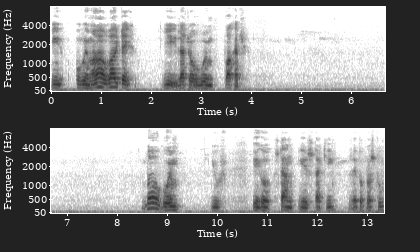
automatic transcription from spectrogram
i ogółem, o Wojtek i zaczął ogółem płakać. Bo ogółem już jego stan jest taki, że po prostu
